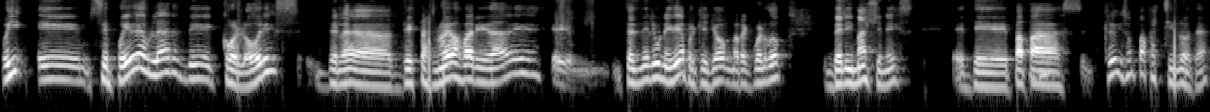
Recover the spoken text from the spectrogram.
Oye, eh, ¿se puede hablar de colores de, la, de estas nuevas variedades? Eh, tener una idea, porque yo me recuerdo ver imágenes eh, de papas, creo que son papas chilotas,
